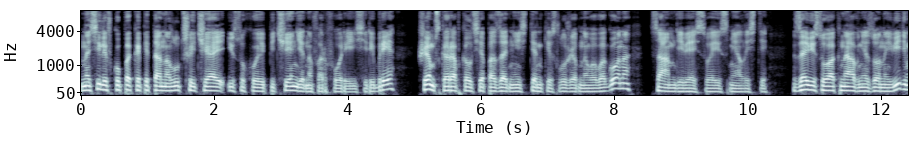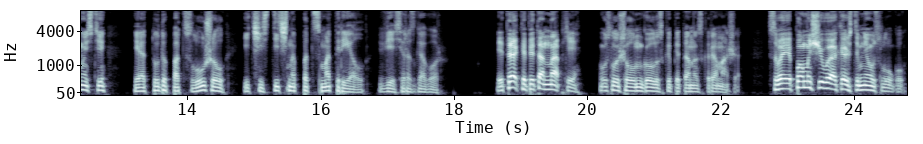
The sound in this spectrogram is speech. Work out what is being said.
носили в купе капитана лучший чай и сухое печенье на фарфоре и серебре, Шем вскарабкался по задней стенке служебного вагона, сам девясь своей смелости, завис у окна вне зоны видимости и оттуда подслушал и частично подсмотрел весь разговор. «Итак, капитан Напки», — услышал он голос капитана Скоромаша, — «своей помощью вы окажете мне услугу.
